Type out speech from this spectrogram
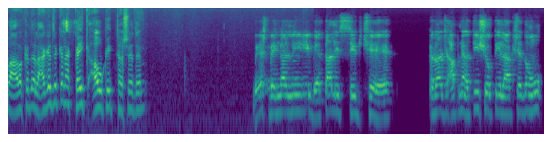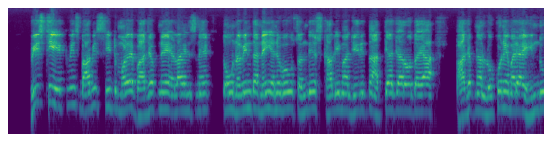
તો આ વખતે લાગે છે કે ના, કંઈક આવું કંઈક થશે તેમ? વેસ્ટ બેંગાલની બેતાલીસ સીટ છે કદાચ આપને અતિશયોક્તિ લાગશે. તો હું વીસથી એકવીસ બાવીસ સીટ મળે ભાજપને, એલાયન્સને, તો હું નવીનતા નહીં અનુભવું. સંદેશ ખાલીમાં જે રીતના અત્યાચારો થયા, ભાજપના લોકોને માર્યા, હિન્દુ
